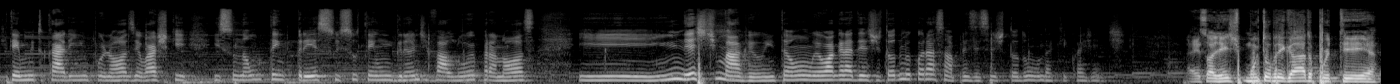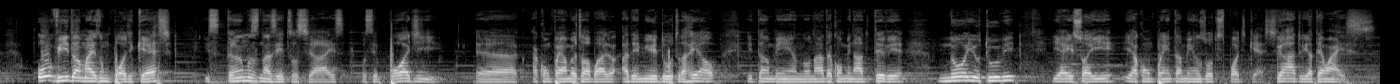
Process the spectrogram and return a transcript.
que tem muito carinho por nós. Eu acho que isso não tem preço, isso tem um grande valor para nós e inestimável. Então eu agradeço de todo o meu coração a presença de todo mundo aqui com a gente. É isso, a gente. Muito obrigado por ter ouvido a mais um podcast. Estamos nas redes sociais. Você pode é, acompanhar meu trabalho Ademir do Ultra Real e também no Nada Combinado TV no YouTube. E é isso aí. E acompanhe também os outros podcasts. Obrigado e até mais.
